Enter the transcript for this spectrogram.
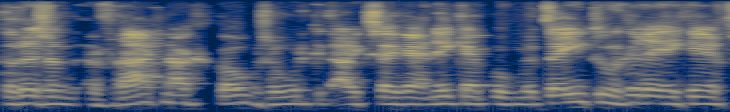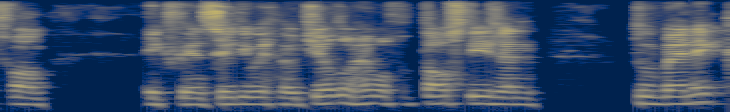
er is een, een, vraag naar gekomen, zo moet ik het eigenlijk zeggen. En ik heb ook meteen toen gereageerd van, ik vind City with No Children helemaal fantastisch. En toen ben ik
